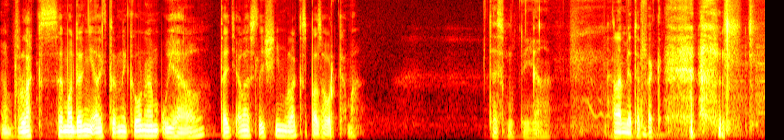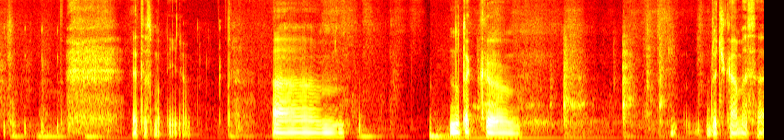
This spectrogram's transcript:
Vlak se moderní elektronikou nám ujel, teď ale slyším vlak s pazhorkama. To je smutný, ale, ale mě to fakt... je to smutný, no. Um, no tak um, dočkáme se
